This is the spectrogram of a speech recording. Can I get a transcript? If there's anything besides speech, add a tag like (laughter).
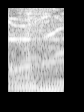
Bye. (laughs)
